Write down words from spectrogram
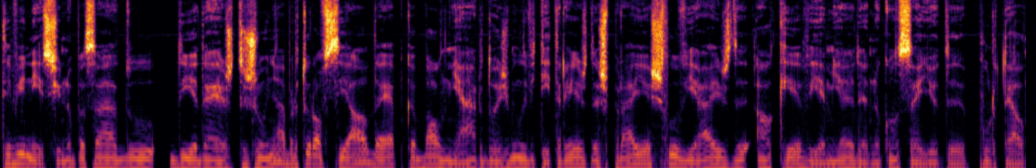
teve início no passado dia 10 de junho a abertura oficial da época balnear 2023 das praias fluviais de Alqueva e Amieira, no Conselho de Portel.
